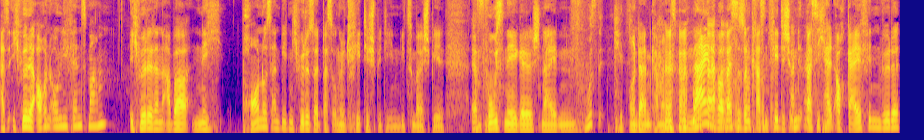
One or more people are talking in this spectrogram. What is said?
Also ich würde auch ein OnlyFans machen. Ich würde dann aber nicht Pornos anbieten. Ich würde so etwas irgendeinen Fetisch bedienen, wie zum Beispiel ähm. Fußnägel schneiden. Fuß, Und dann kann man das machen. Nein, aber weißt du, so einen krassen Fetisch. Und was ich halt auch geil finden würde,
